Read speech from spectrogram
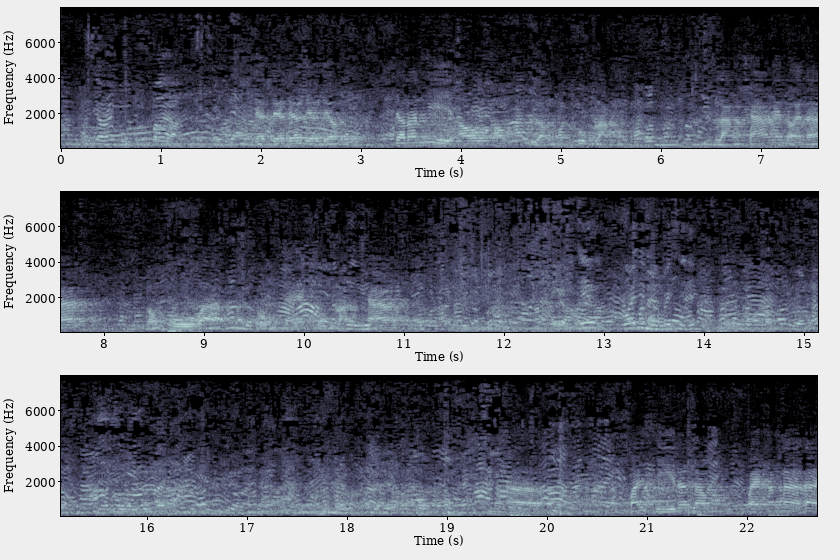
ำ จะให้ผมขึ้นไปอะ เดี๋ยวเดี๋ยวเดี๋ยวเดี๋ยวเดี๋ยวเจ้า หน้าที่เอาเอาผ้าเหลืองมาคลุมหลัง หลังช้างให้หน่อยนะหลวงปู่ว่าสงค์ให้คลุมหลังช้างนี่ไว้ที่ไหนไว้สีอ่าใบสีนั้นนำไปข้างหน้าได้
